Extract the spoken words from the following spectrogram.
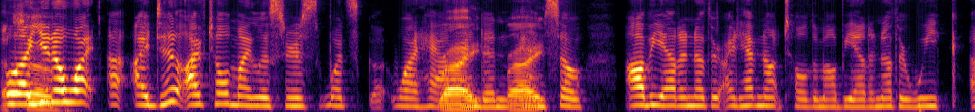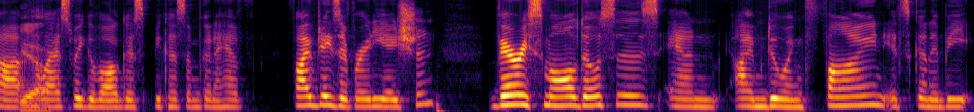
Well, you know what? I, I do. I've told my listeners what's what happened, Right, and right. and so I'll be out another. I have not told them I'll be out another week, uh, Yeah. the last week of August, because I'm going to have five days of radiation, very small doses, and I'm doing fine. It's going to be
